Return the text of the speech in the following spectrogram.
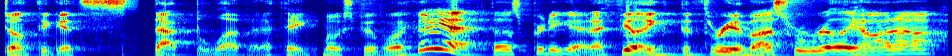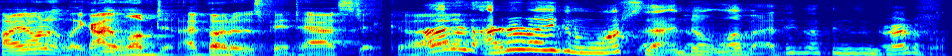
don't think it's that beloved. I think most people are like, oh yeah, that was pretty good. I feel like the three of us were really high on, high on it. Like I loved it. I thought it was fantastic. Uh, I don't. I don't know. You can watch that and don't love it. I think that thing's incredible.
